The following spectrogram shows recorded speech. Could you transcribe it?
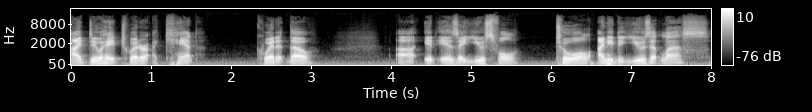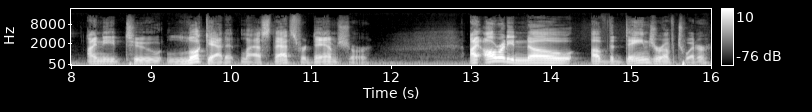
I do hate Twitter. I can't quit it though. Uh, it is a useful tool. I need to use it less. I need to look at it less. That's for damn sure. I already know of the danger of Twitter,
